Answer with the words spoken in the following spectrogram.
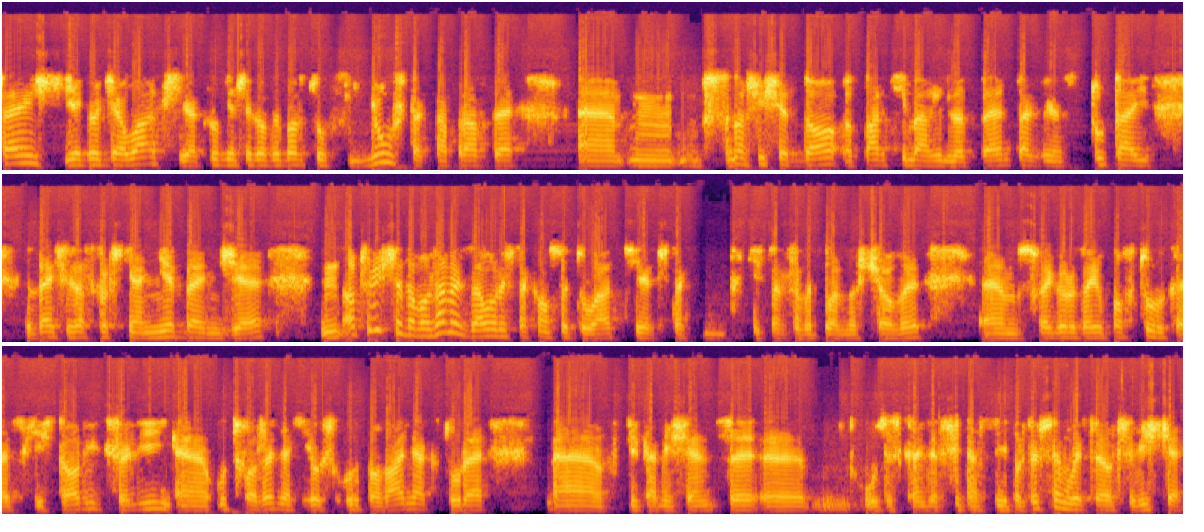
część jego działaczy, jak również jego wyborców już tak naprawdę przenosi się do partii Marine Le Pen, tak więc tutaj zdaje się zaskoczenia nie będzie. Mm, oczywiście no, możemy założyć taką sytuację, czy taki, taki ewentualnościowy, swojego rodzaju powtórkę z historii, czyli e, utworzenie jakiegoś ugrupowania, które e, w kilka miesięcy e, uzyska leadership na scenie politycznej. Mówię tutaj oczywiście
